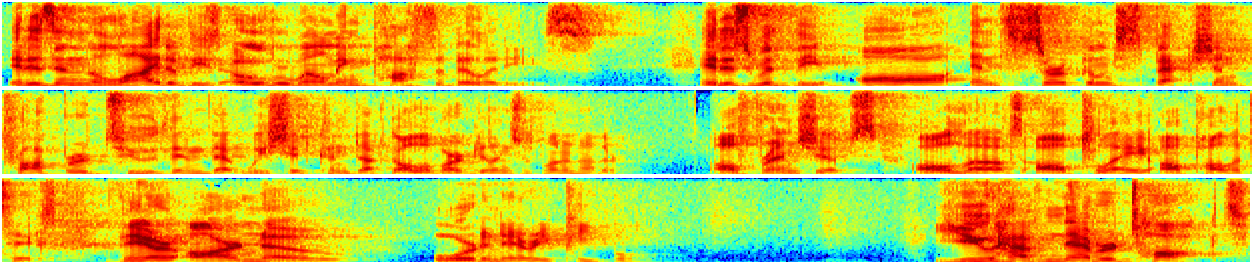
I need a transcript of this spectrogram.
It is in the light of these overwhelming possibilities It is with the awe and circumspection proper to them that we should conduct all of our dealings with one another. All friendships, all loves, all play, all politics. There are no ordinary people. You have never talked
